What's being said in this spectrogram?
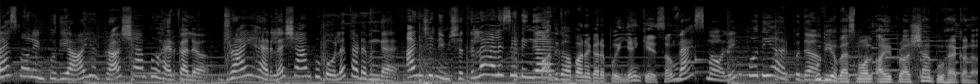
வேஸ்மாலின் புதிய ஆயுர் பிரா ஷாம்பு ஹேர் கலர் ட்ரை ஹேர்ல ஷாம்பு போல தடவுங்க. அஞ்சு நிமிஷத்துல அலசிடுங்க. பாதுகாப்பான கருப்பு ஏன் கேசம்? வேஸ்மாலின் புதிய அற்புதம். புதிய வேஸ்மால் ஐப்ரா ஷாம்பு ஹேர் கலர்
